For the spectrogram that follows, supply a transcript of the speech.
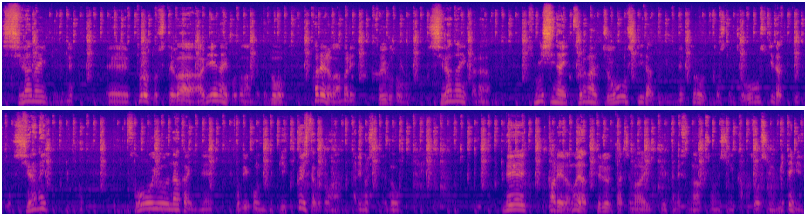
知らないというね、えープロとしてはありえないことなんだけど、彼らはあまりそういうことを知らないから、気にしない。それが常識だというね、プロとして常識だっていうことを知らないっていうね、そういう中にね飛び込んでびっくりしたことがありましたけどで彼らのやってる立ち回りっていうかねそのアクションシーン格闘シーンを見てみる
